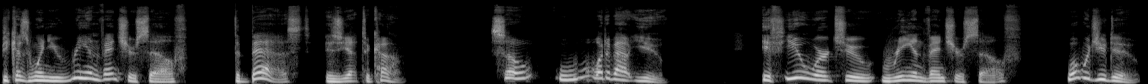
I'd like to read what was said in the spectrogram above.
because when you reinvent yourself, the best is yet to come. So, what about you? If you were to reinvent yourself, what would you do?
